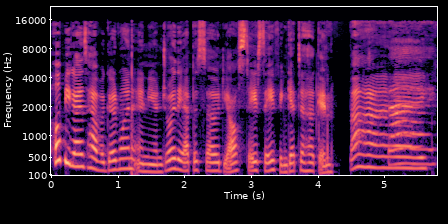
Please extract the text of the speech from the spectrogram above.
hope you guys have a good one and you enjoy the episode. Y'all stay safe and get to hooking. Bye. Bye.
